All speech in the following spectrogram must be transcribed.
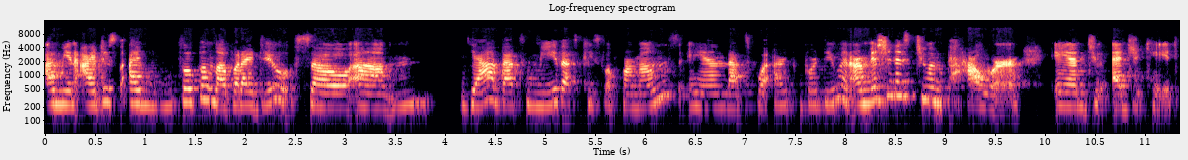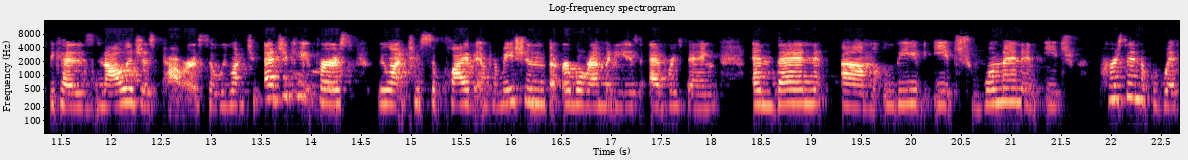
I mean, I just, I flip and love what I do. So, um, yeah, that's me. That's Peace Love Hormones. And that's what our, we're doing. Our mission is to empower and to educate because knowledge is power. So we want to educate first. We want to supply the information, the herbal remedies, everything, and then um, leave each woman and each person with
